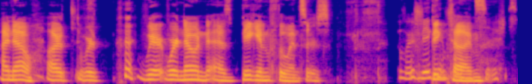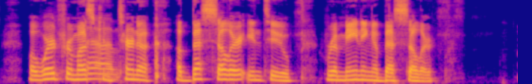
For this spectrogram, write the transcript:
I know. Our we're we're we're known as big influencers. We're big, Big time. A word from us Um, can turn a, a bestseller into remaining a bestseller.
